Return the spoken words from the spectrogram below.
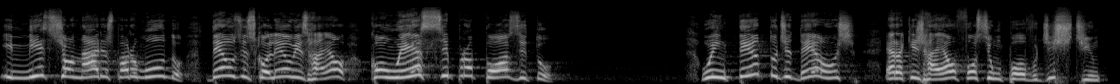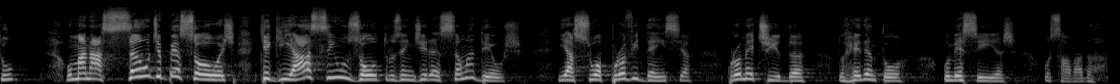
e missionários para o mundo. Deus escolheu Israel com esse propósito. O intento de Deus era que Israel fosse um povo distinto, uma nação de pessoas que guiassem os outros em direção a Deus e a sua providência prometida do Redentor, o Messias, o Salvador.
